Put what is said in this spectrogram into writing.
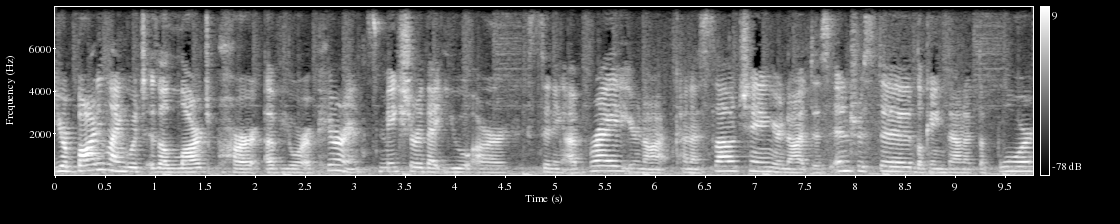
Your body language is a large part of your appearance. Make sure that you are sitting upright, you're not kind of slouching, you're not disinterested, looking down at the floor.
